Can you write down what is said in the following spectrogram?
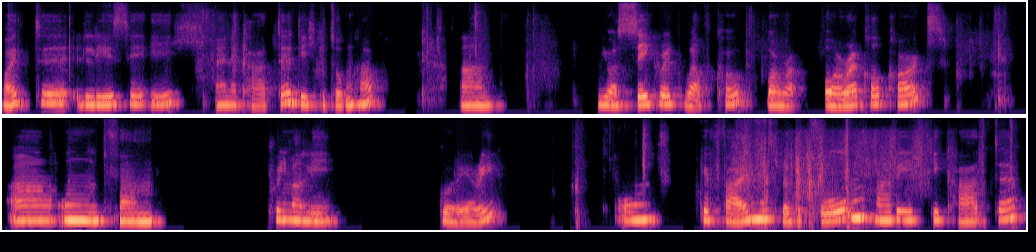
heute lese ich eine Karte, die ich gezogen habe. Um, Your Sacred Wealth Code or Oracle Cards uh, und von Primali Gureri. Und gefallen ist oder gezogen habe ich die Karte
